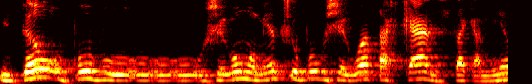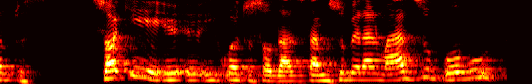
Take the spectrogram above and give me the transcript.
Então, o povo o, chegou um momento que o povo chegou a atacar destacamentos, só que enquanto os soldados estavam super armados, o povo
